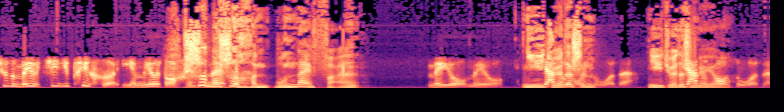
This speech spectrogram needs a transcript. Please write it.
就是没有积极配合，也没有到很是不是很不耐烦？没有没有？你觉得是我的？你觉得是丫头？告诉我的，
